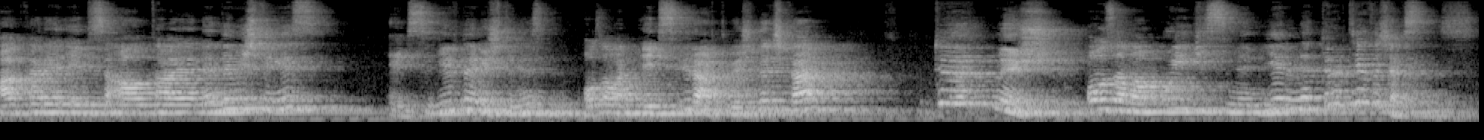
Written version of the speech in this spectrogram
A kare eksi 6A'ya ne demiştiniz? Eksi 1 demiştiniz. O zaman eksi 1 artı 5 ne çıkar? 4'müş. O zaman bu ikisinin yerine 4 yazacaksınız.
